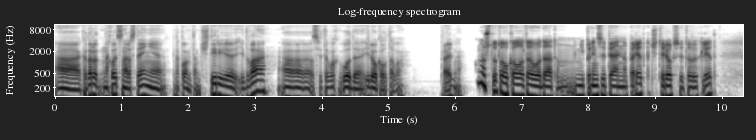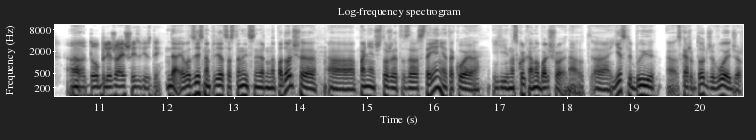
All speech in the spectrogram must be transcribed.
а, которая находится на расстоянии, напомню, там 4,2 а, световых года или около того. Правильно? Ну, что-то около того, да, там не принципиально, порядка 4 световых лет. А, а, до ближайшей звезды. Да, и вот здесь нам придется остановиться, наверное, на подольше, а, понять, что же это за расстояние такое и насколько оно большое. Да, вот, если бы, скажем, тот же Voyager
